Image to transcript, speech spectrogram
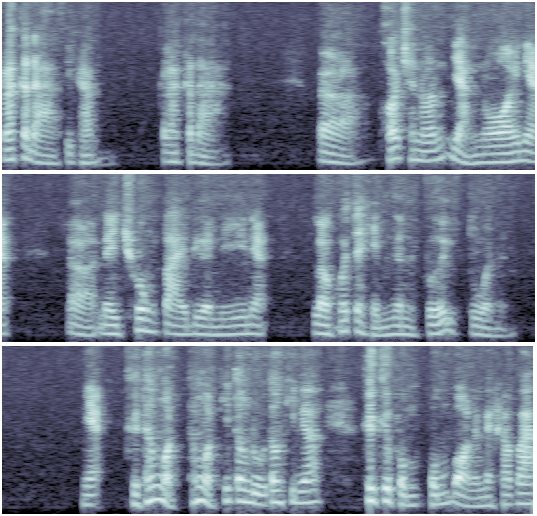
กรกฎาสิครับ กรกฎาเพราะฉะนั้นอย่างน้อยเนี่ยในช่วงปลายเดือนนี้เนี่ย เราก็จะเห็นเงินเฟ้ออีกตัวหนึ่งเนี่ยคือทั้งหมดทั้งหมดที่ต้องดูต้องคิดว่าคือคือผมผมบอกเลยนะครับว่า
